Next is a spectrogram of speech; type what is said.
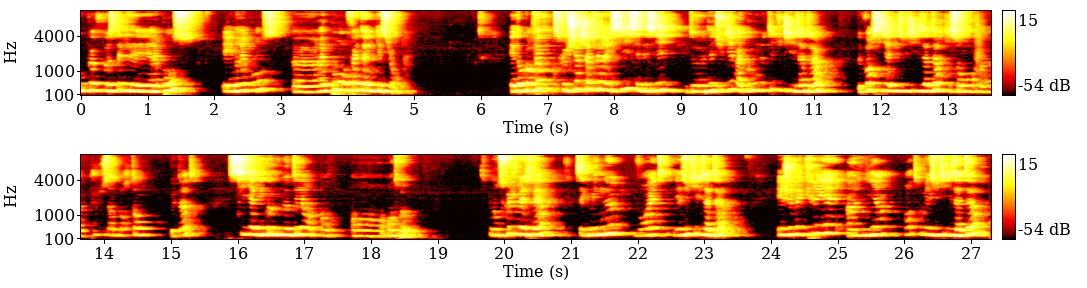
ou peuvent poster des réponses, et une réponse euh, répond en fait à une question. Et donc en fait, ce que je cherche à faire ici, c'est d'essayer d'étudier ma communauté d'utilisateurs, de voir s'il y a des utilisateurs qui sont euh, plus importants que d'autres, s'il y a des communautés entre eux. Donc ce que je vais faire, c'est que mes nœuds vont être les utilisateurs, et je vais créer un lien entre mes utilisateurs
